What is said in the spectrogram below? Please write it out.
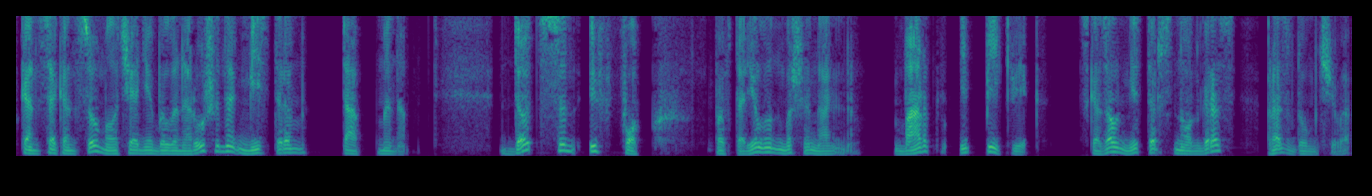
В конце концов, молчание было нарушено мистером Тапменом. «Дотсон и Фок», — повторил он машинально. «Бартл и Пиквик», — сказал мистер Снотграсс раздумчиво.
